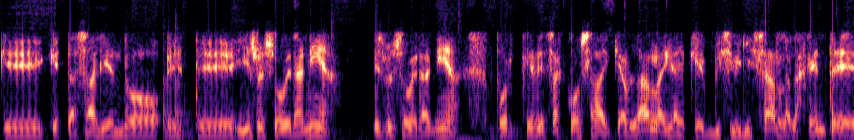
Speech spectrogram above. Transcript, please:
que, que está saliendo, este, y eso es soberanía. Eso es soberanía, porque de esas cosas hay que hablarlas y hay que visibilizarlas. La gente,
